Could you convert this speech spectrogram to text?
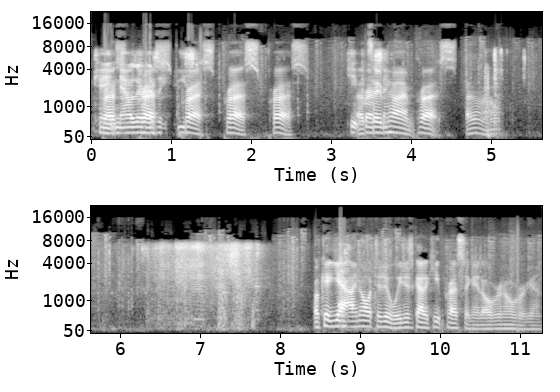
Okay, press, now there is press, a piece. press, press, press. Keep At the same time, press. I don't know. Okay, yeah, I know what to do. We just gotta keep pressing it over and over again.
